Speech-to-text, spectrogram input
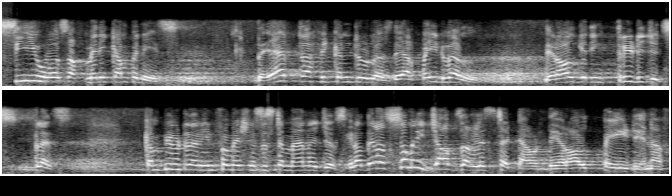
CEOs of many companies, the air traffic controllers, they are paid well. They are all getting three digits plus. Computer and information system managers, you know, there are so many jobs are listed down. They are all paid enough.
